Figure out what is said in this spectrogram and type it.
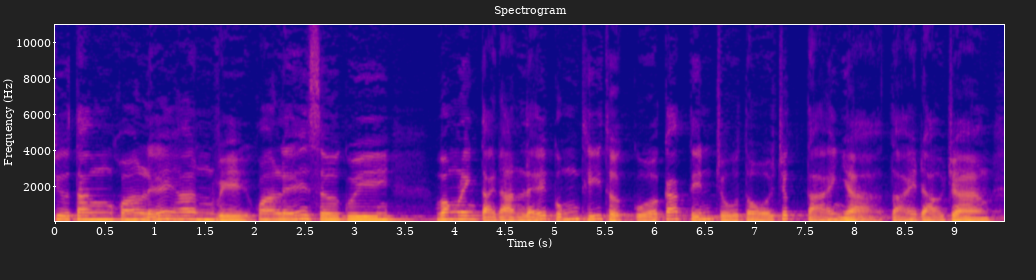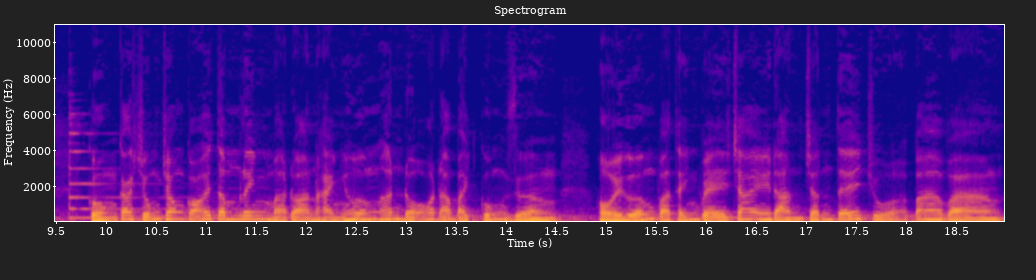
chư Tăng, khoa lễ an vị, khoa lễ sơ quy, vong linh tại đàn lễ cúng thí thực của các tín chủ tổ chức tại nhà, tại đạo tràng, cùng các chúng trong cõi tâm linh mà đoàn hành hướng Ấn Độ đã bạch cúng dường, hồi hướng và thỉnh về trai đàn trấn tế chùa Ba Vàng.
